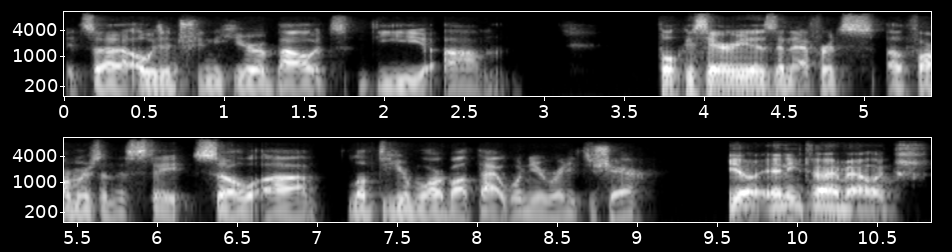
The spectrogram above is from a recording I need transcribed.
it's uh, always interesting to hear about the um, focus areas and efforts of farmers in the state. So, uh, love to hear more about that when you're ready to share. Yeah, anytime, Alex.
